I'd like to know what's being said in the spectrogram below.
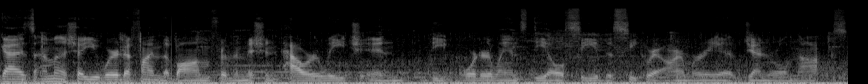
guys, I'm going to show you where to find the bomb for the mission Power Leech in the Borderlands DLC, the Secret Armory of General Knoxx.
